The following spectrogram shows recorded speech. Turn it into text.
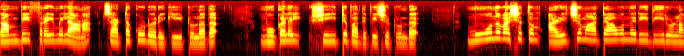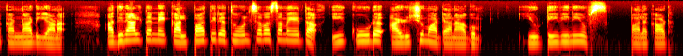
കമ്പി ഫ്രെയിമിലാണ് ചട്ടക്കൂടൊരുക്കിയിട്ടുള്ളത്. മുകളിൽ ഷീറ്റ് പതിപ്പിച്ചിട്ടുണ്ട്. മൂന്ന് വശത്തും അഴിച്ചുമാറ്റാവുന്ന രീതിയിലുള്ള കണ്ണാടിയാണ്. അതിനാൽ തന്നെ കൽപ്പാത്തി രഥോത്സവ സമയത്ത് ഈ കൂട് അഴിച്ചുമാറ്റാനാകും U T V news Palakkad.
